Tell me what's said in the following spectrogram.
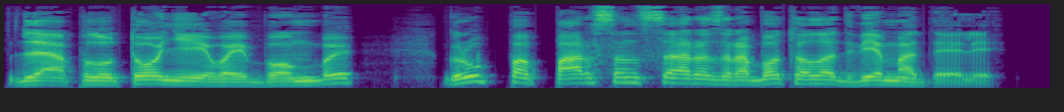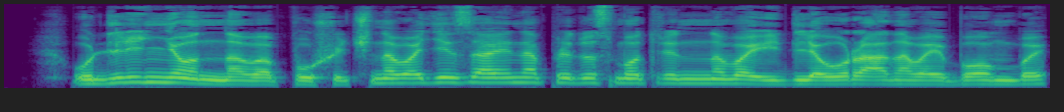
Для плутониевой бомбы группа Парсонса разработала две модели. Удлиненного пушечного дизайна, предусмотренного и для урановой бомбы,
